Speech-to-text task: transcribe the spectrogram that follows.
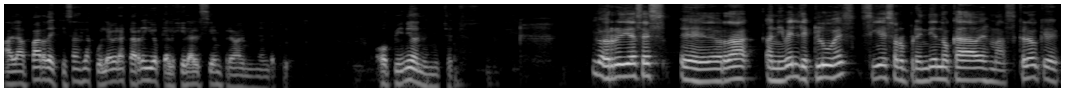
a la par de quizás la culebra Carrillo, que al giral siempre va al Mundial de Clubes. Opiniones, muchachos. Lo de Ruiz Díaz es, eh, de verdad, a nivel de clubes, sigue sorprendiendo cada vez más. Creo que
